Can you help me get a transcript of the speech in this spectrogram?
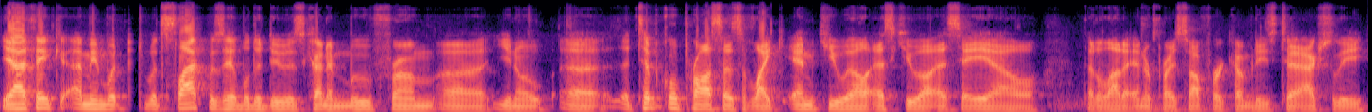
Yeah, I think I mean what what Slack was able to do is kind of move from uh, you know uh, a typical process of like MQL, SQL, SAL that a lot of enterprise software companies to actually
